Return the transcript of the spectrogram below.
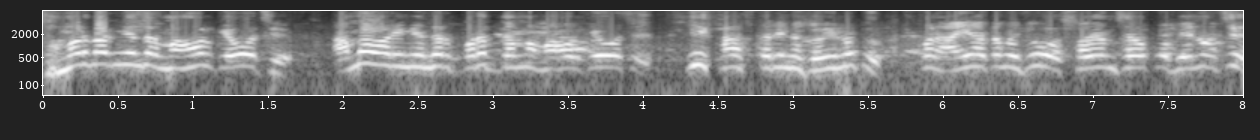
જમણવારની અંદર માહોલ કેવો છે? આંબાવાડીની અંદર પરતગામમાં માહોલ કેવો છે? એ ખાસ કરીને જોયું નહોતું. પણ અહીંયા તમે જુઓ, સ્વયંસેવકો બહેનો છે,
